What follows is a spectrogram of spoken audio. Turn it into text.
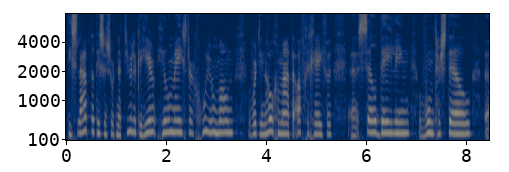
Die slaap dat is een soort natuurlijke heelmeester. Groeihormoon wordt in hoge mate afgegeven. Uh, celdeling, wondherstel, uh,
